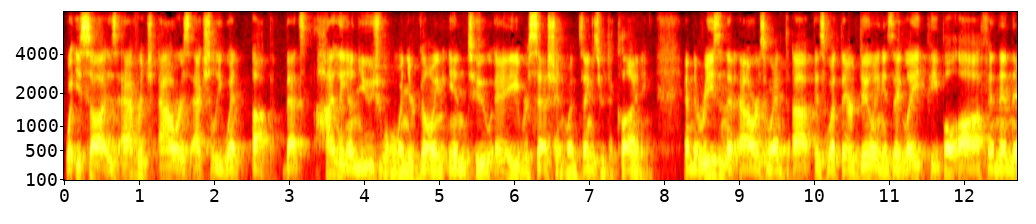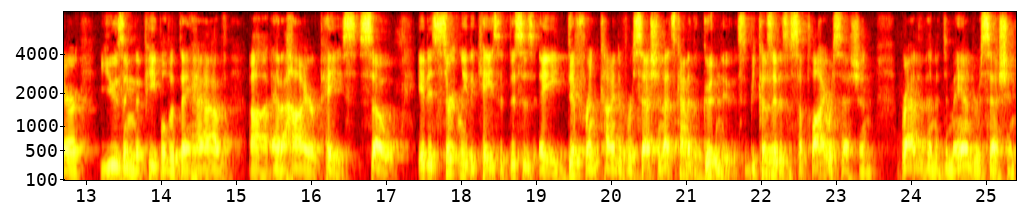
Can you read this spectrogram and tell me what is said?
what you saw is average hours actually went up. That's highly unusual when you're going into a recession, when things are declining. And the reason that hours went up is what they're doing is they laid people off and then they're using the people that they have uh, at a higher pace. So it is certainly the case that this is a different kind of recession. That's kind of the good news. Because it is a supply recession rather than a demand recession,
